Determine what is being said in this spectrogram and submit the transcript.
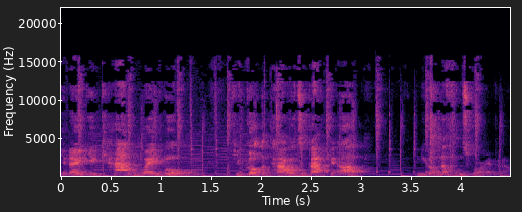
You know, you can weigh more. If you've got the power to back it up, you've got nothing to worry about.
